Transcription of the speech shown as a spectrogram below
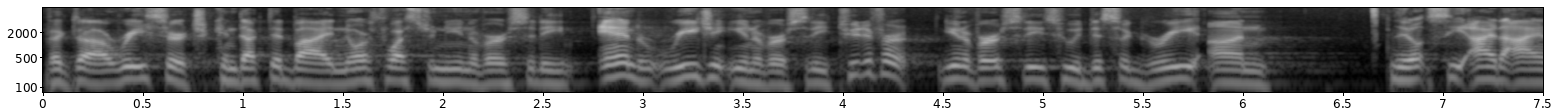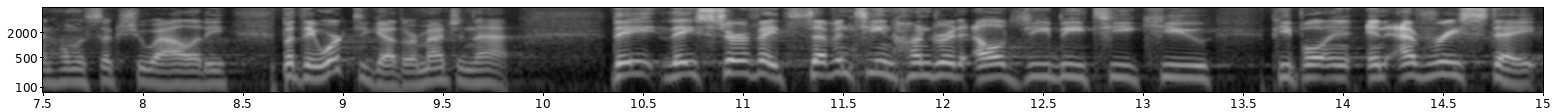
In fact, uh, research conducted by Northwestern University and Regent University, two different universities who disagree on they don't see eye to eye on homosexuality, but they work together. Imagine that. They, they surveyed 1,700 LGBTQ people in, in every state,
